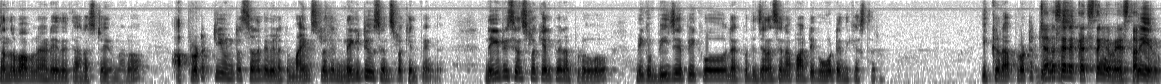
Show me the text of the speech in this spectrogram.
చంద్రబాబు నాయుడు ఏదైతే అరెస్ట్ అయి ఉన్నారో ఆ ప్రొటెక్టివ్ ఇంట్రెస్ట్ అనేది వీళ్ళకి మైండ్స్లోకి నెగిటివ్ సెన్స్లోకి వెళ్ళిపోయింది. నెగిటివ్ సెన్స్లోకి వెళ్ళిపోయినప్పుడు మీకు బీజేపీకో లేకపోతే జనసేన పార్టీకో ఓటు ఎందుకు వేస్తారు? ఇక్కడ ప్రొటెక్ట్ జనసేన ఖచ్చితంగా వేస్తారు. వేయరు.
